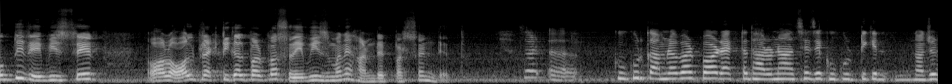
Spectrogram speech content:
অবধি রেবিসের all all practical purpose rabies মানে হান্ড্রেড পার্সেন্ট ডেথ স্যার কুকুর কামড়াবার পর একটা ধারণা আছে যে কুকুরটিকে নজর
